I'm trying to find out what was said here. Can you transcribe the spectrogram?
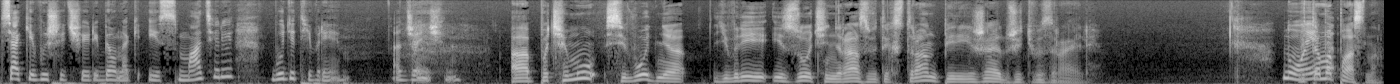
Всякий вышедший ребенок из матери будет евреем от женщины. А почему сегодня евреи из очень развитых стран переезжают жить в Израиль? Ну, Ведь это... там опасно.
